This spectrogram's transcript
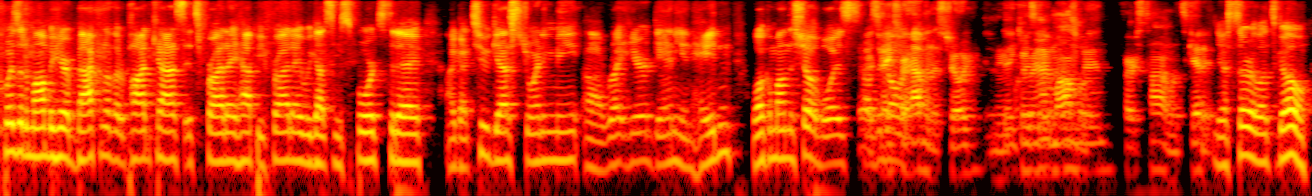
Inquisitive Mamba here, back on another podcast. It's Friday. Happy Friday. We got some sports today. I got two guests joining me uh, right here, Danny and Hayden. Welcome on the show, boys. Hey, How's it Thanks going? for having us, Joey. Thank you for Inquisitive having us, Mamba. man. First time. Let's get it. Yes, sir. Let's go.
